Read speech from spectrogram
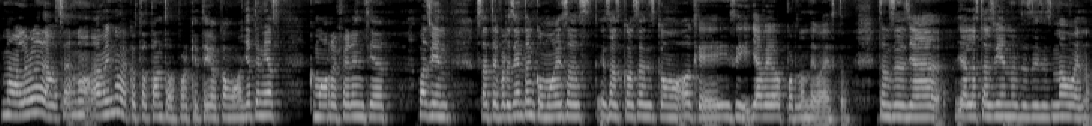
no, la verdad, o sea, no, a mí no me costó tanto, porque te digo, como ya tenías como referencia más bien, o sea, te presentan como esas, esas cosas, es como, ok, sí, ya veo por dónde va esto. Entonces ya, ya la estás viendo, entonces dices, no, bueno.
